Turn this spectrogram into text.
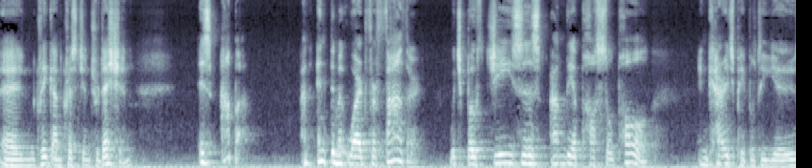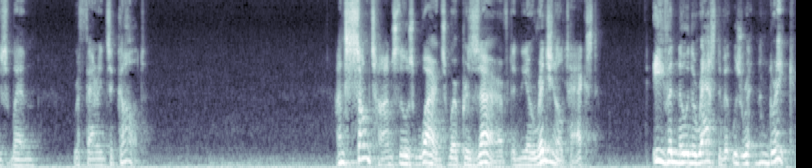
in Greek and Christian tradition is Abba, an intimate word for father, which both Jesus and the Apostle Paul encourage people to use when referring to God. And sometimes those words were preserved in the original text, even though the rest of it was written in Greek.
